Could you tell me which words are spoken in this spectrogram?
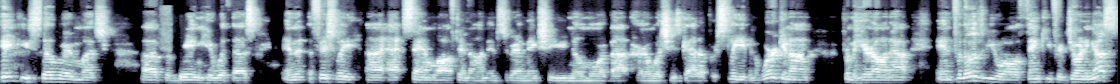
Thank you so very much uh, for being here with us and officially uh, at Sam Lofton on Instagram. Make sure you know more about her and what she's got up her sleeve and working on from here on out. And for those of you all, thank you for joining us.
